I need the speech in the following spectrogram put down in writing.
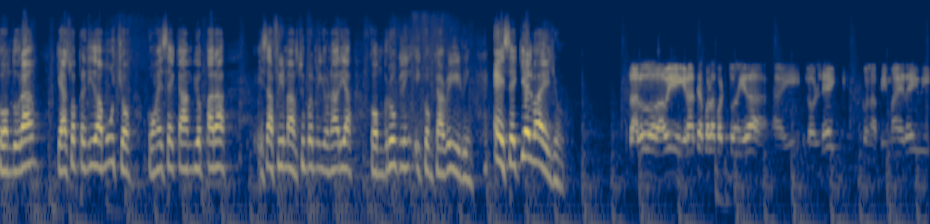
con Durant que ha sorprendido a muchos con ese cambio para esa firma supermillonaria con Brooklyn y con Kyrie Irving. Ezequiel Baello. Saludos David, gracias por la oportunidad. Ahí los Lakers con la firma de David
